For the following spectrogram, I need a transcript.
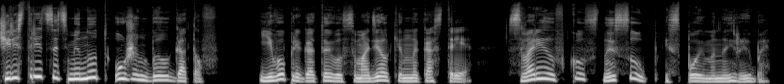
Через 30 минут ужин был готов. Его приготовил Самоделкин на костре, сварил вкусный суп из пойманной рыбы.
